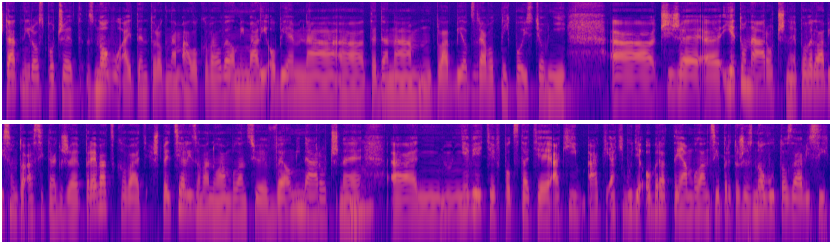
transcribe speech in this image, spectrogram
Štátny rozpočet znovu aj tento rok nám alokoval veľmi malý objem na, teda na platby od zdravotných poisťovní. Čiže e, je to náročné. Povedala by som to asi tak, že prevádzkovať špecializovanú ambulanciu je veľmi náročné. Mm-hmm. Neviete v podstate, aký, aký, aký bude obrad tej ambulancie, pretože znovu to to závisí,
